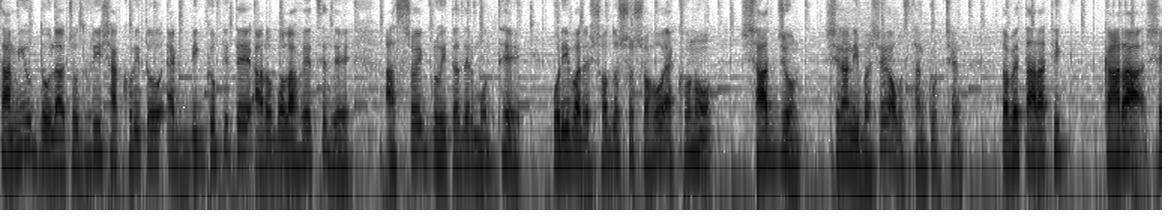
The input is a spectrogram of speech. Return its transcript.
সামিউদ্দৌলা চৌধুরী স্বাক্ষরিত এক বিজ্ঞপ্তিতে আরও বলা হয়েছে যে আশ্রয় গ্রহীতাদের মধ্যে পরিবারের সদস্য সহ এখনও সাতজন সেনানিবাসে অবস্থান করছেন। তবে তারা ঠিক কারা সে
